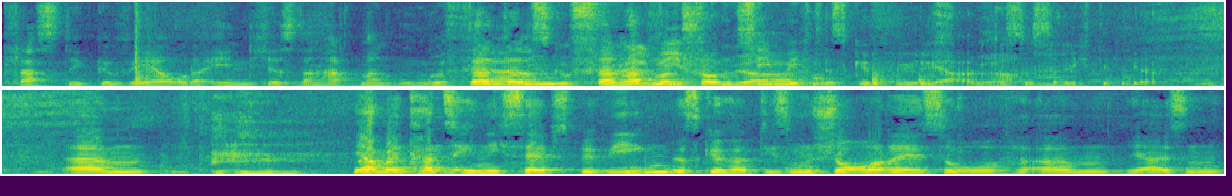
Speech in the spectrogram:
Plastikgewehr oder ähnliches, dann hat man ungefähr Dann, dann, das Gefühl, dann hat man schon früher. ziemlich das Gefühl, ja, das ist richtig, ja. Ähm, ja, man kann sich nicht selbst bewegen, das gehört diesem Genre so, ähm, ja, ist ein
